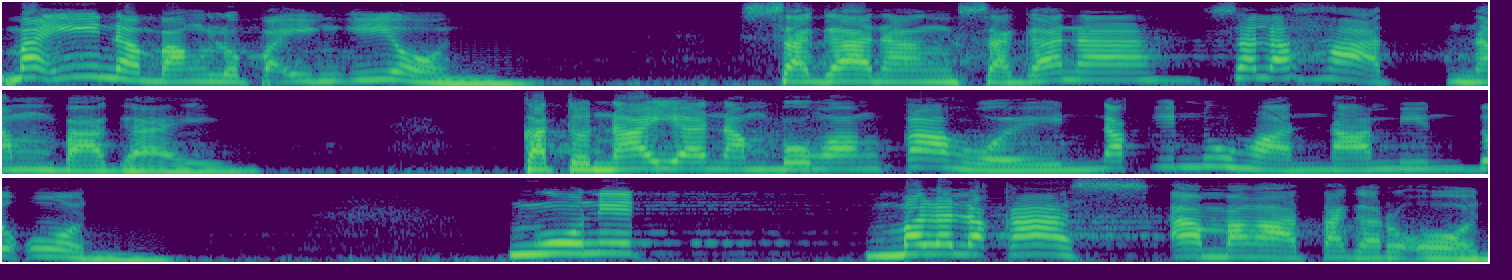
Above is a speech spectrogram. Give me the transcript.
Mainam ang lupaing iyon, saganang sagana sa lahat ng bagay. Katunayan ng bungang kahoy na kinuha namin doon. Ngunit malalakas ang mga taga roon.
